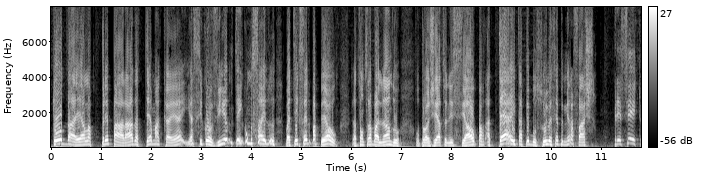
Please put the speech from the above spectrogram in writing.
toda ela preparada até Macaé e a ciclovia não tem como sair do, vai ter que sair do papel. Já estão trabalhando o projeto inicial pra, até Itapebuçu e vai ser a primeira faixa. Prefeito,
